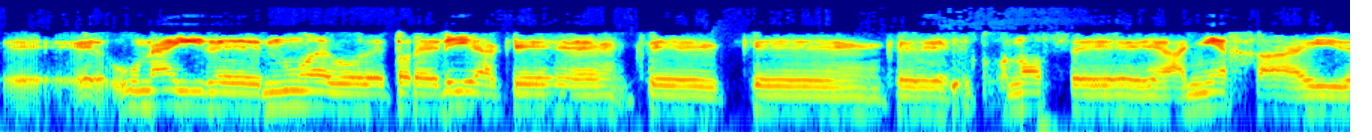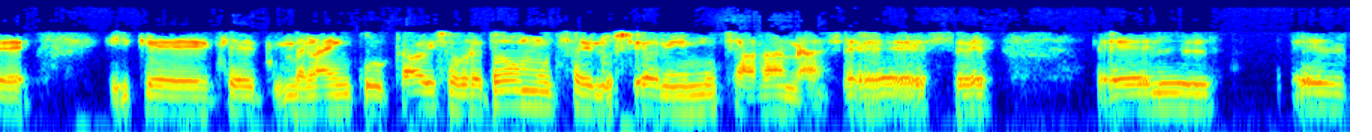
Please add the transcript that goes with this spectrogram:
eh, un aire nuevo de torería que, que, que, conoce añeja y y que, que me la ha inculcado y sobre todo mucha ilusión y muchas ganas. Es, él, él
